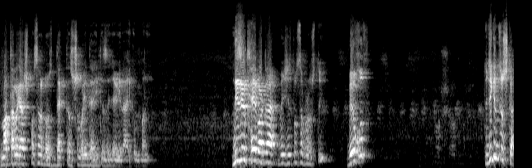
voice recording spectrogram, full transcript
মাথা লাগে প্রচার করস দেখতেছ সবাই দেখাইতেছে যে এগুলা এই কোম্পানি নিজের খেয়ে বাটা বেশি প্রচার করস তুই বেউকুফ তুই কিনছিস কা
